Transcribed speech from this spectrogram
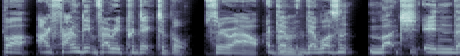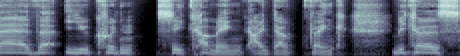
but I found it very predictable throughout. There, mm. there wasn't much in there that you couldn't see coming, I don't think, because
